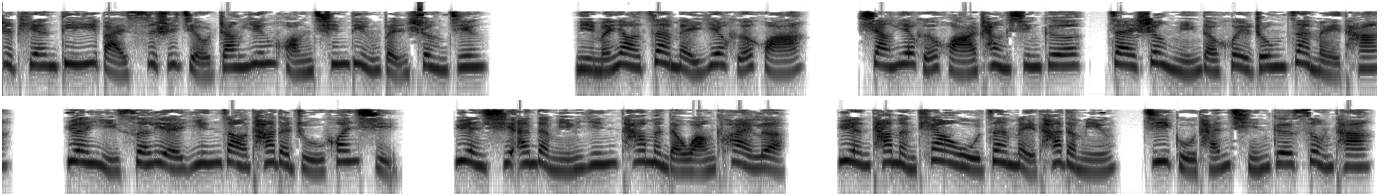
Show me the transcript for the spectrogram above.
诗篇第一百四十九章英皇钦定本圣经。你们要赞美耶和华，向耶和华唱新歌，在圣民的会中赞美他。愿以色列因造他的主欢喜，愿西安的民因他们的王快乐。愿他们跳舞赞美他的名，击鼓弹琴歌颂他。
